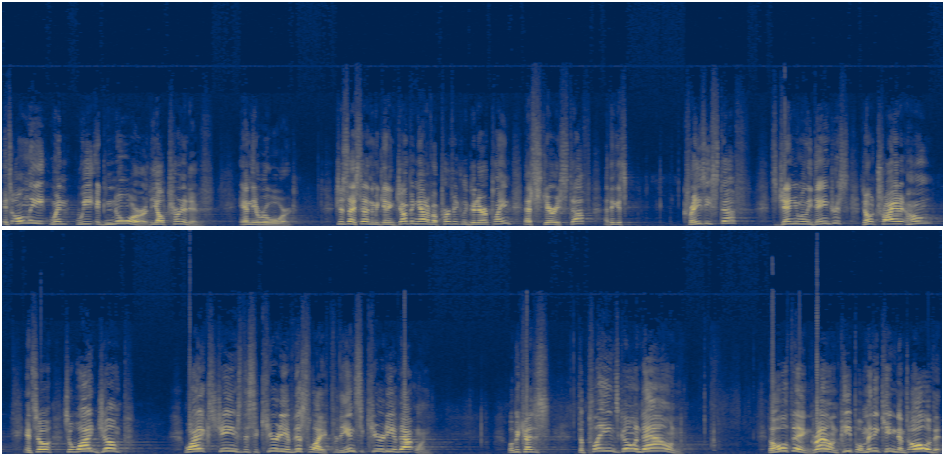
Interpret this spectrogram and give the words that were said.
it's only when we ignore the alternative and the reward. Just as I said in the beginning, jumping out of a perfectly good airplane, that's scary stuff. I think it's crazy stuff. It's genuinely dangerous. Don't try it at home. And so, so why jump? Why exchange the security of this life for the insecurity of that one? Well, because the plane's going down. The whole thing, ground, people, many kingdoms, all of it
